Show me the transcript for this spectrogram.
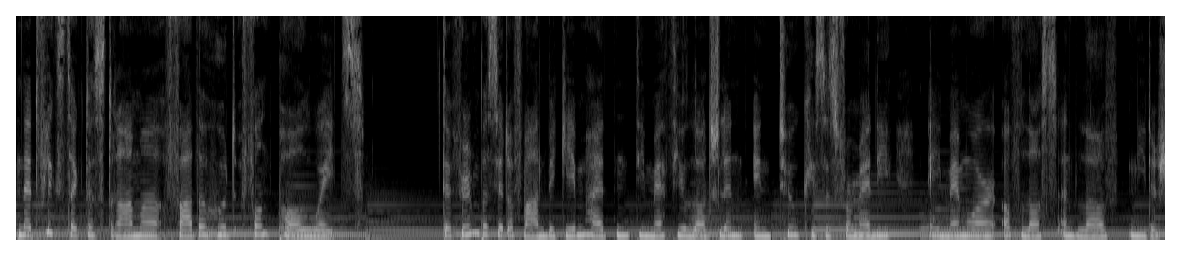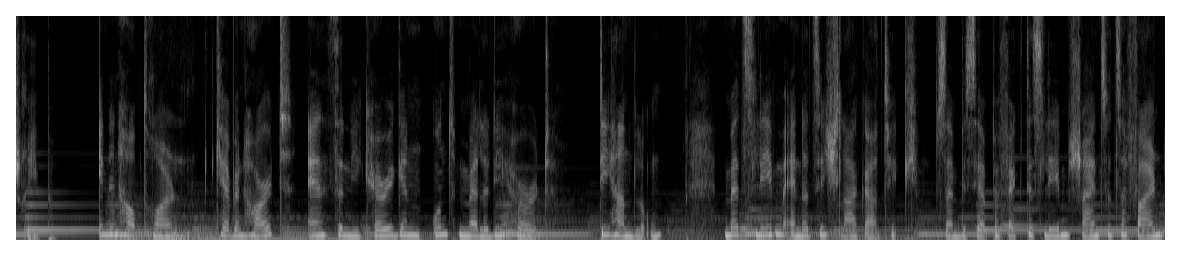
Netflix zeigt das Drama Fatherhood von Paul Waits. Der Film basiert auf wahren Begebenheiten, die Matthew Lodglin in Two Kisses for Maddie, A Memoir of Loss and Love niederschrieb. In den Hauptrollen Kevin Hart, Anthony Kerrigan und Melody Hurd. Die Handlung. Matts Leben ändert sich schlagartig. Sein bisher perfektes Leben scheint zu zerfallen,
